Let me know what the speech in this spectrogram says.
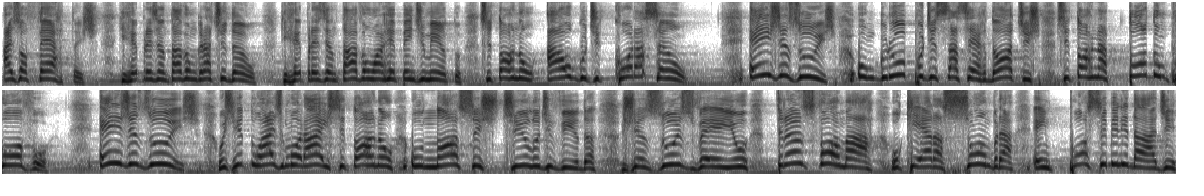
as ofertas que representavam gratidão, que representavam arrependimento, se tornam algo de coração. Em Jesus, um grupo de sacerdotes se torna todo um povo. Em Jesus, os rituais morais se tornam o nosso estilo de vida. Jesus veio transformar o que era sombra em possibilidade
